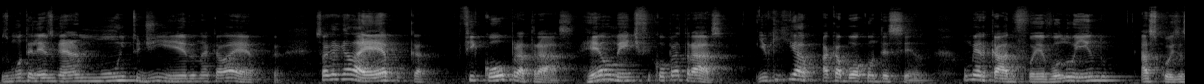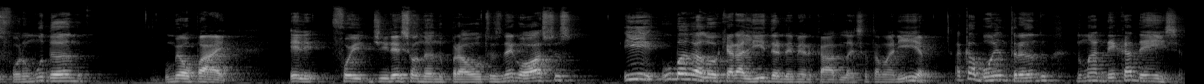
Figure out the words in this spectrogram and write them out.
Os moteleiros ganharam muito dinheiro naquela época. Só que aquela época ficou para trás, realmente ficou para trás. E o que, que acabou acontecendo? O mercado foi evoluindo, as coisas foram mudando. O meu pai ele foi direcionando para outros negócios e o Bangalô, que era líder de mercado lá em Santa Maria, acabou entrando numa decadência.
